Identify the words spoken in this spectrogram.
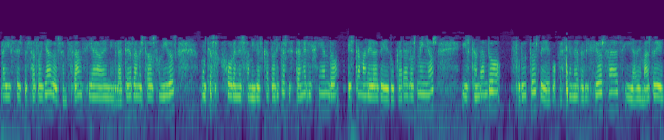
países desarrollados, en Francia, en Inglaterra, en Estados Unidos, muchas jóvenes familias católicas están eligiendo esta manera de educar a los niños y están dando frutos de vocaciones religiosas y además de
